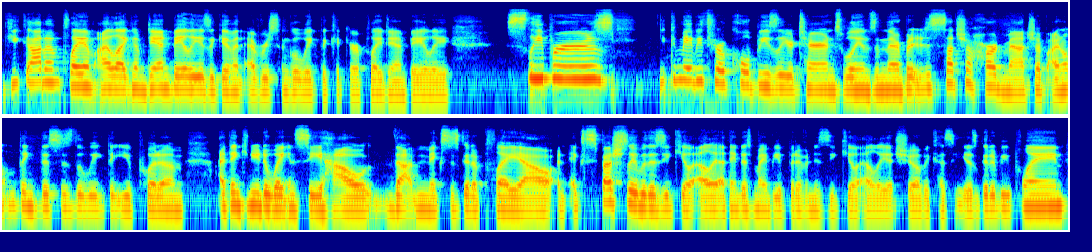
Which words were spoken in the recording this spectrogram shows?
If you got him, play him. I like him. Dan Bailey is a given every single week. The kicker, play Dan Bailey. Sleepers, you can maybe throw Cole Beasley or Terrance Williams in there, but it is such a hard matchup. I don't think this is the week that you put him. I think you need to wait and see how that mix is going to play out, and especially with Ezekiel Elliott. I think this might be a bit of an Ezekiel Elliott show because he is going to be playing.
